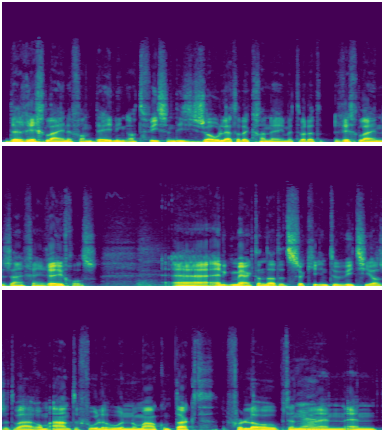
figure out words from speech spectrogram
de richtlijnen van datingadvies en die zo letterlijk gaan nemen, terwijl het richtlijnen zijn, geen regels. Uh, en ik merk dan dat het stukje intuïtie, als het ware, om aan te voelen hoe een normaal contact verloopt. En, en, en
